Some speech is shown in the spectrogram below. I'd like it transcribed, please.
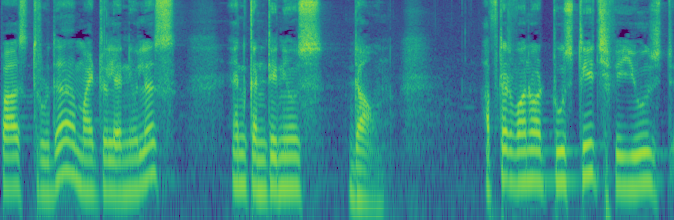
pass through the mitral annulus and continues down. After one or two stitch we used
